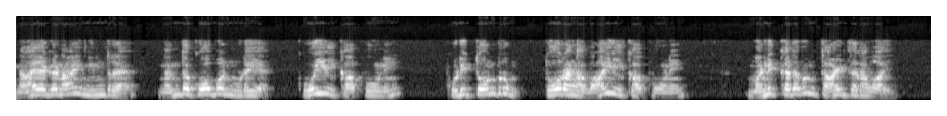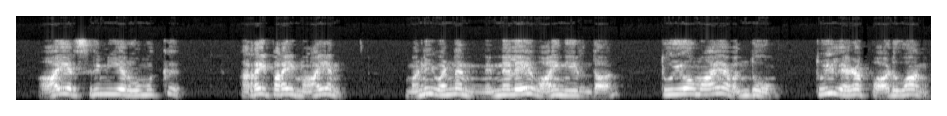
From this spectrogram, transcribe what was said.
நாயகனாய் நின்ற நந்தகோபன் உடைய கோயில் காப்போனே கொடி தோன்றும் தோரண வாயில் காப்போனே மணிக்கதவம் தாழ்தரவாய். ஆயர் சிறுமிய ரோமுக்கு அரைப்பறை மாயன் மணிவண்ணன் நின்னலே வாய் நேர்ந்தான். தூயோமாய வந்தோம் துயில் எழப் பாடுவான்.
